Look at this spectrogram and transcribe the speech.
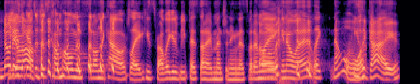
No you days don't off. get to just come home and sit on the couch. Like he's probably going to be pissed that I'm mentioning this, but I'm Oh. like, you know what? Like, no, He's a guy.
